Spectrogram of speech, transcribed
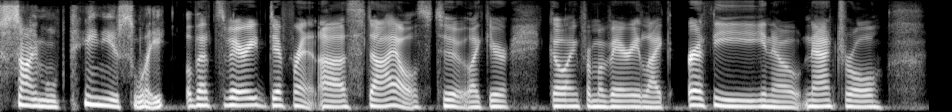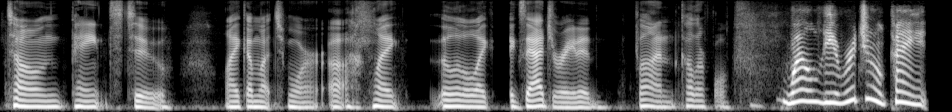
simultaneously. Well, that's very different uh, styles too. Like you're going from a very like earthy, you know, natural tone paints to like a much more uh, like a little like exaggerated, fun, colorful. Well, the original paint,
